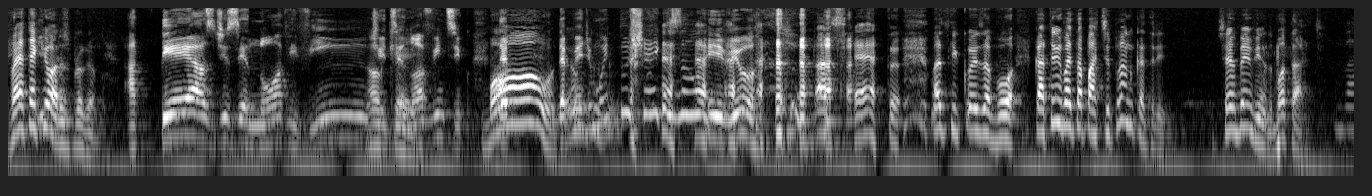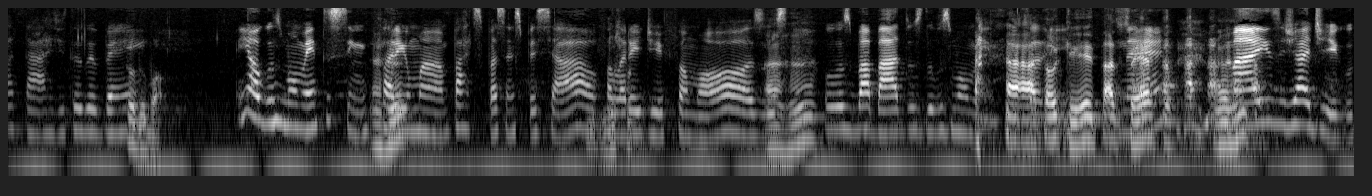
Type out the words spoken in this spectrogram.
Vai até que horas o programa? Até às 19h20, okay. 19h25. Bom! De depende eu... muito do shakezão aí, viu? tá certo. Mas que coisa boa. Catrine vai estar participando, Catrine? Seja bem-vindo. Boa tarde. Boa tarde, tudo bem? Tudo bom. Em alguns momentos, sim. Uhum. Farei uma participação especial, falarei de famosos, uhum. os babados dos momentos. ah, tá ok, tá né? certo. Uhum. Mas já digo,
